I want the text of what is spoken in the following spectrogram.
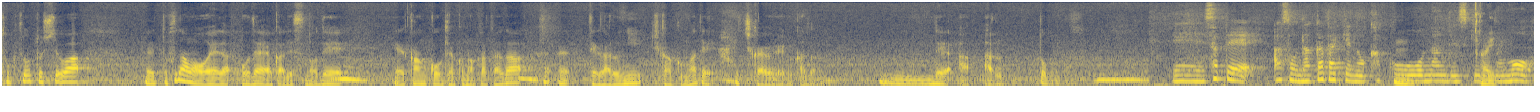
特徴としてはえっと普段は穏やかですので、うん、観光客の方が手軽に近くまで近寄れる火山でああると思います。えー、さて阿蘇中岳の火口なんですけれども、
